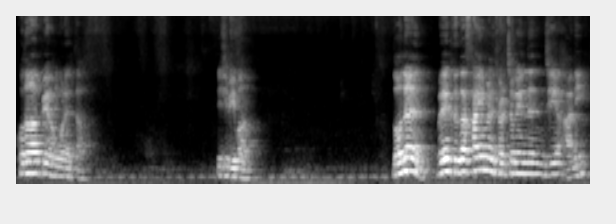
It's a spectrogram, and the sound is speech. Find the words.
고등학교에 방문했다. 22번 너는 왜 그가 사임을 결정했는지 아니?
